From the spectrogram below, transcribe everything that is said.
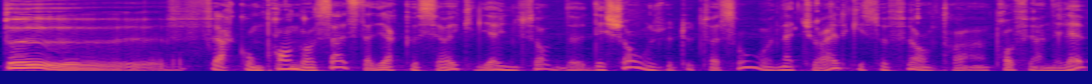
peut euh, faire comprendre ça, c'est-à-dire que c'est vrai qu'il y a une sorte d'échange de toute façon naturel qui se fait entre un prof et un élève,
